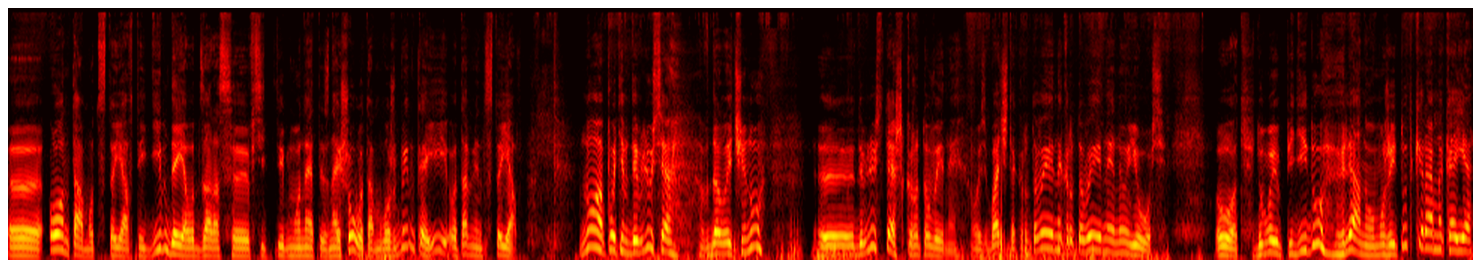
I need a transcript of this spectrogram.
Е, он там от стояв той дім, де я от зараз е, всі ті монети знайшов, отам ложбинка, і отам він стояв. Ну, а потім дивлюся вдалечину, е, дивлюсь теж кротовини. Ось, бачите, кротовини, кротовини, ну і ось. От. Думаю, підійду, гляну, може і тут кераміка є.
